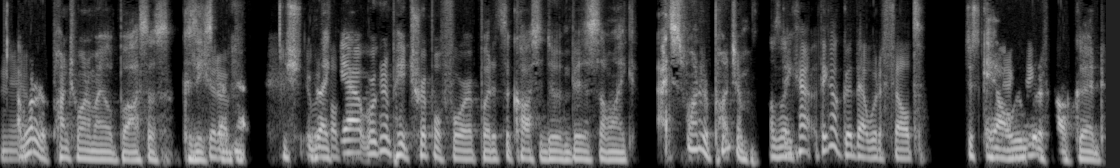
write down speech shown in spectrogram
yeah. I wanted to punch one of my old bosses because he said that. You should- He like, felt- yeah, we're going to pay triple for it, but it's the cost of doing business. I'm like, I just wanted to punch him. I was like, think, how, think how good that would have felt. Just yeah, we connecting. would have felt good.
